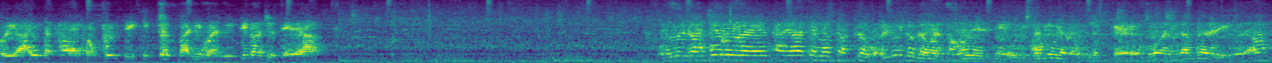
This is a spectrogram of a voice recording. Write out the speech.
우리 아이가 살아서 볼 수 있게끔 많이 많이 찍어주세요. 오늘도 뽀로로의 사연 제목학교 월미도점을 방문해주신 우리 고객 여러분들께 무한 감사드리고요.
